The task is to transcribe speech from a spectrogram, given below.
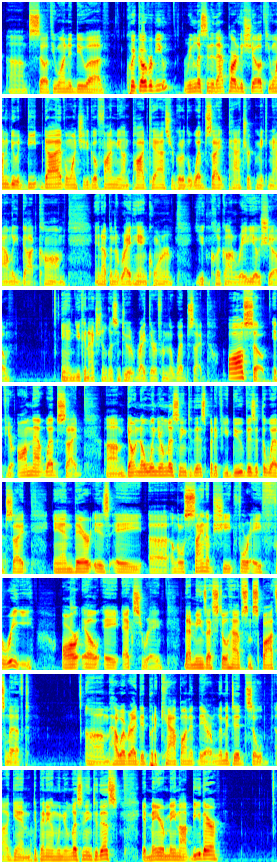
Um, so if you want to do a quick overview, re listen to that part of the show. If you want to do a deep dive, I want you to go find me on podcast or go to the website patrickmcnally.com. And up in the right hand corner, you can click on radio show and you can actually listen to it right there from the website. Also, if you're on that website, um, don't know when you're listening to this, but if you do visit the website and there is a, uh, a little sign up sheet for a free RLA x ray, that means I still have some spots left. Um, however, I did put a cap on it. They are limited. So, again, depending on when you're listening to this, it may or may not be there.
